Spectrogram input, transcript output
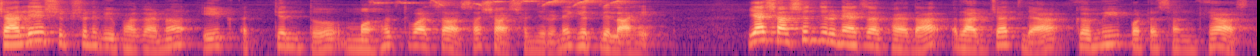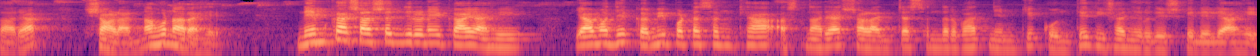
शालेय शिक्षण विभागानं एक अत्यंत महत्त्वाचा असा शासन निर्णय घेतलेला आहे. या शासन निर्णयाचा फायदा राज्यातल्या कमी पटसंख्या असणाऱ्या शाळांना होणार आहे. नेमका शासन निर्णय काय आहे? यामध्ये कमी पटसंख्या असणाऱ्या शाळांच्या संदर्भात नेमके कोणते दिशानिर्देश केलेले आहे?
